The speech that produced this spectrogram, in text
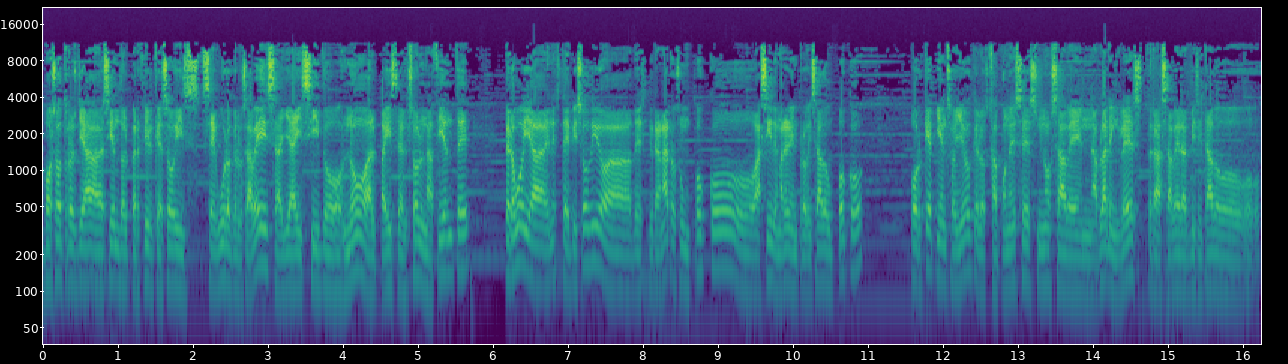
Vosotros ya siendo el perfil que sois, seguro que lo sabéis, hayáis ido o no al país del sol naciente, pero voy a, en este episodio a desgranaros un poco, así de manera improvisada un poco, por qué pienso yo que los japoneses no saben hablar inglés tras haber visitado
